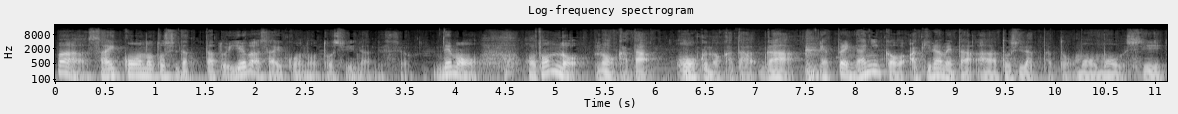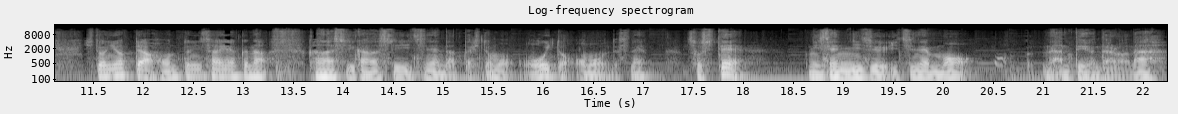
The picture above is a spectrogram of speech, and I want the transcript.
まあ最高の年だったといえば最高の年なんですよ。でもほとんどの方多くの方がやっぱり何かを諦めた年だったとも思うし人によっては本当に最悪な悲しい悲しい一年だった人も多いと思うんですね。そして2021年も何て言うんだろうな。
